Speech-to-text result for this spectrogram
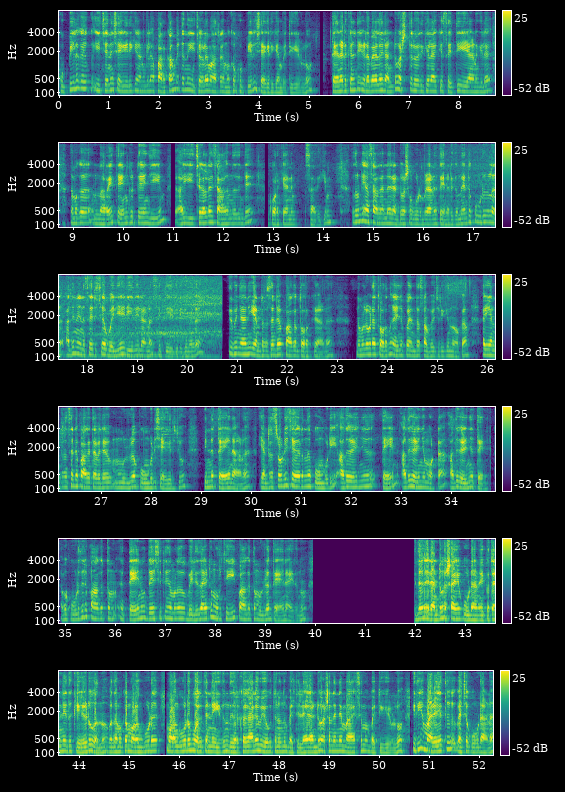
കുപ്പിയിലൊക്കെ ഈച്ചേനെ ശേഖരിക്കുകയാണെങ്കിൽ ആ പറക്കാൻ പറ്റുന്ന ഈച്ചകളെ മാത്രമേ നമുക്ക് കുപ്പിയിൽ ശേഖരിക്കാൻ പറ്റുകയുള്ളൂ. തേനെടുക്കലിന്റെ ഇടവേള രണ്ട് വർഷത്തിൽ ഒരിക്കലാക്കി സെറ്റ് ചെയ്യുകയാണെങ്കിൽ നമുക്ക് നിറയെ തേൻ കിട്ടുകയും ചെയ്യും. ആ ഈച്ചകളുടെ ചാകുന്നതിന്റെ കുറയ്ക്കാനും സാധിക്കും. അതുകൊണ്ട് ഞാൻ സാധാരണ രണ്ട് വർഷം കൂടുമ്പോഴാണ് തേനെടുക്കുന്നത്. എന്റെ കൂടുകൾ അതിനനുസരിച്ച് വലിയ രീതിയിലാണ് സെറ്റ് ചെയ്തിരിക്കുന്നത്. ഇതിപ്പോൾ ഞാൻ ഈ എൻട്രൻസിന്റെ ഭാഗം തുറക്കുകയാണ്. നമ്മളിവിടെ തുറന്നു കഴിഞ്ഞപ്പോൾ എന്താ സംഭവിച്ചിരിക്കുന്നു നോക്കാം. ഈ എൻട്രൻസിന്റെ ഭാഗത്ത് അവർ മുഴുവൻ പൂമ്പൊടി ശേഖരിച്ചു. പിന്നെ തേനാണ്. എൻട്രൻസിനോട് ചേർന്ന് പൂമ്പൊടി അത് കഴിഞ്ഞ് തേൻ അത് കഴിഞ്ഞ് മുട്ട അത് കഴിഞ്ഞ് തേൻ. അപ്പോൾ കൂടുതൽ ഭാഗത്തും തേൻ ഉദ്ദേശിച്ചിട്ട് നമ്മൾ വലുതായിട്ട് മുറിച്ച് ഈ ഭാഗത്ത് മുഴുവൻ തേനായിരുന്നു. ഇത് രണ്ടു വർഷമായ കൂടാണ്. ഇപ്പൊ തന്നെ ഇത് കേടു വന്നു. അപ്പൊ നമുക്ക് മുളങ്കൂട് മുളങ്കൂട് പോലെ തന്നെ ഇതും ദീർഘകാല ഉപയോഗത്തിനൊന്നും പറ്റില്ല. രണ്ടു വർഷം തന്നെ മാക്സിമം പറ്റുകയുള്ളൂ. ഇത് ഈ മഴയത്ത് വെച്ച കൂടാണ്.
